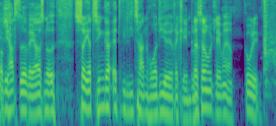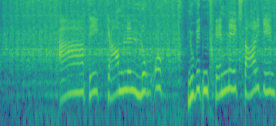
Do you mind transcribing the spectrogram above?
og vi har et sted at være og sådan noget. Så jeg tænker, at vi lige tager en hurtig øh, Lad reklameblok. os tage nogle reklamer her. God idé. Ah, det gamle lort. Nu vil den fandme ikke starte igen.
